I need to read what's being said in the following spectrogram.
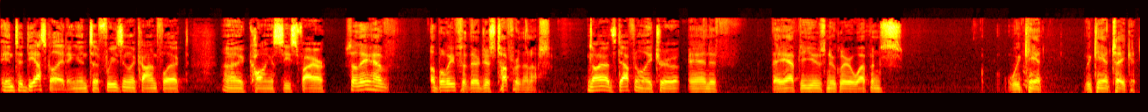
into de escalating, into freezing the conflict, uh, calling a ceasefire. So they have a belief that they're just tougher than us. No, that's definitely true. And if they have to use nuclear weapons, we can't We can't take it.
